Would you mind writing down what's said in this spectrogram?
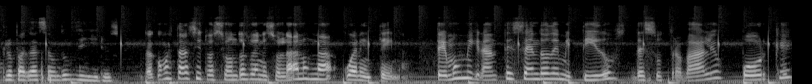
propagação do vírus. Como está a situação dos venezolanos na quarentena? Temos migrantes sendo demitidos de seus trabalhos porque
